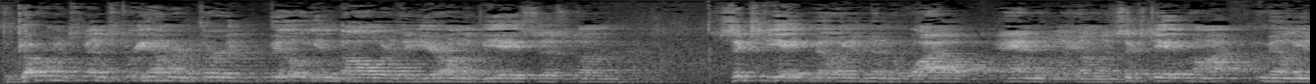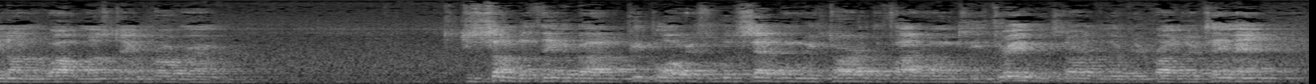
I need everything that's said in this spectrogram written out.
The government spends $330 billion a year on the VA system, 68 million in the wild annually, on the 68 million on the Wild Mustang program. Just something to think about. People always would said when we started the 501c3, we started the Liberty Project, hey man,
